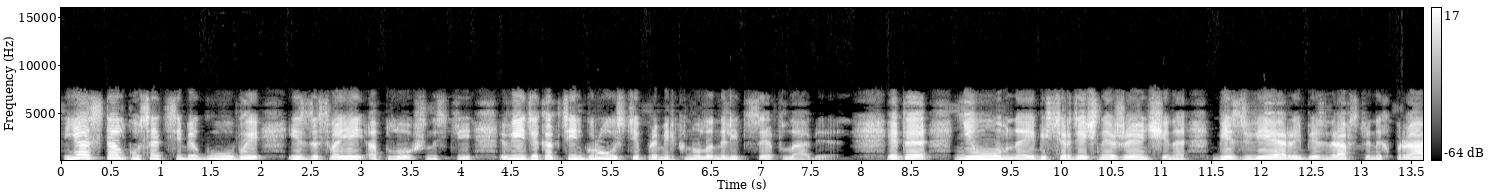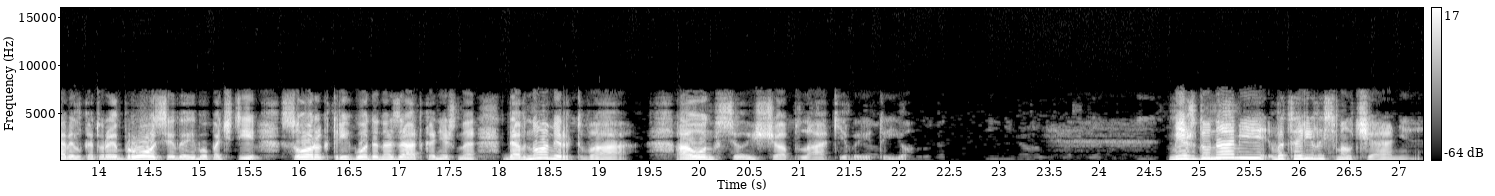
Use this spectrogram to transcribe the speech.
Я стал кусать себе губы из-за своей оплошности, видя, как тень грусти промелькнула на лице Флавия. Эта неумная, бессердечная женщина, без веры, без нравственных правил, которая бросила его почти сорок три года назад, конечно, давно мертва, а он все еще оплакивает ее. Между нами воцарилось молчание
